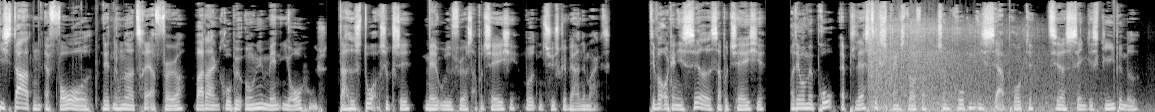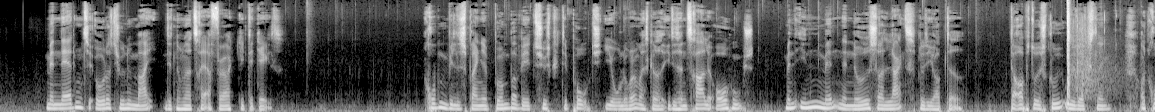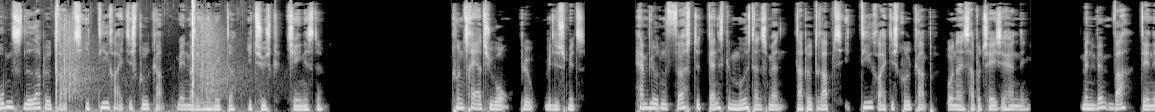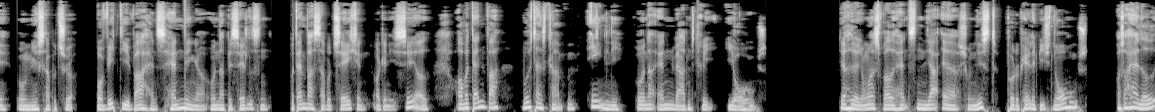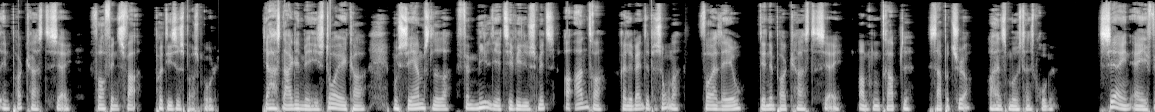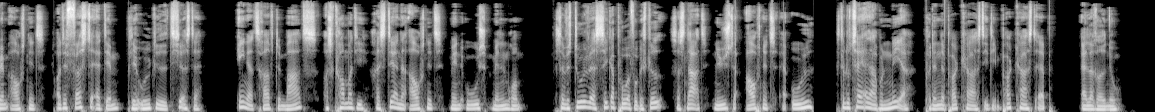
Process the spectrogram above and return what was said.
I starten af foråret 1943 var der en gruppe unge mænd i Aarhus, der havde stor succes med at udføre sabotage mod den tyske værnemagt. Det var organiseret sabotage, og det var med brug af plastiksprængstoffer, som gruppen især brugte til at sænke skibe med. Men natten til 28. maj 1943 gik det galt. Gruppen ville sprænge bomber ved et tysk depot i Ole Rømersgade i det centrale Aarhus, men inden mændene nåede så langt, blev de opdaget. Der opstod skududveksling, og gruppens leder blev dræbt i direkte skudkamp med en marinevægter i tysk tjeneste. Kun 23 år blev Willy Schmidt. Han blev den første danske modstandsmand, der blev dræbt i direkte skudkamp under en sabotagehandling. Men hvem var denne unge sabotør? Hvor vigtige var hans handlinger under besættelsen? Hvordan var sabotagen organiseret? Og hvordan var modstandskampen egentlig under 2. verdenskrig i Aarhus? Jeg hedder Jonas Frede Hansen, jeg er journalist på Lokalavis Norhus, og så har jeg lavet en podcast-serie for at finde svar på disse spørgsmål. Jeg har snakket med historikere, museumsledere, familie til Willy Schmidt og andre relevante personer for at lave denne podcast-serie om den dræbte sabotør og hans modstandsgruppe. Serien er i fem afsnit, og det første af dem bliver udgivet tirsdag 31. marts, og så kommer de resterende afsnit med en uges mellemrum. Så hvis du vil være sikker på at få besked, så snart nyeste afsnit er ude, skal du tage at abonnere på denne podcast i din podcast-app allerede nu.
